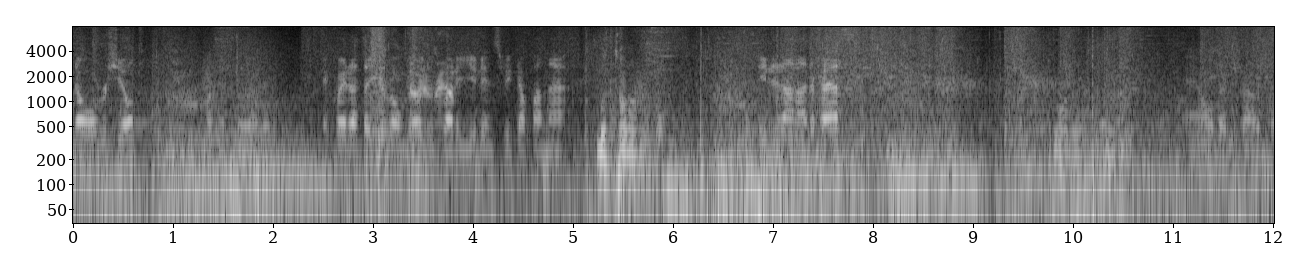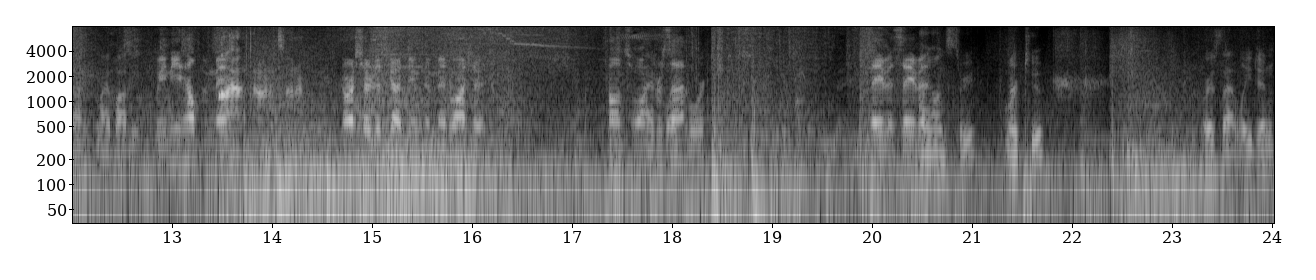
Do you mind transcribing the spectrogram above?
no overshield. Fuck, it's still running. Hey, Quaid, I thought you were going villages, buddy. You didn't speak up on that. With tone on right. Legion on underpass. Two on right. Ow, that's power shot to my body. We need help in mid. Ion down in center. North Star just got doomed in mid, watch it. Tone's I have flood 1%. Save it, save it. Ion's three or two. Where's that Legion?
